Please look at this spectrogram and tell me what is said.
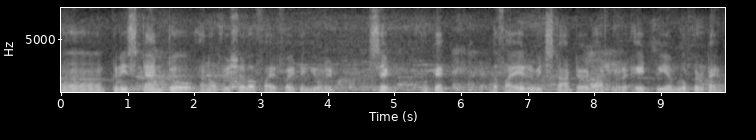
uh, Cristanto, an official of firefighting unit, said, okay, the fire which started after 8 pm local time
